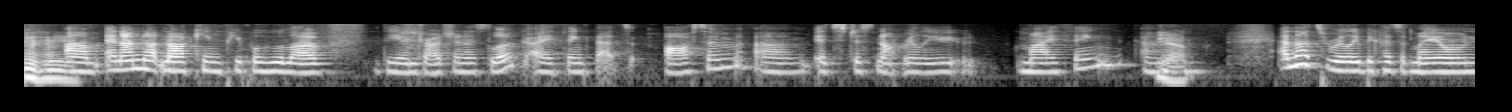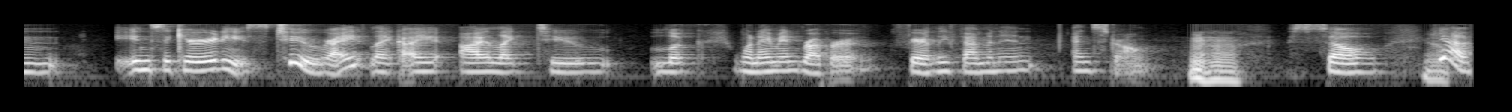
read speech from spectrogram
Mhm. Um, and I'm not knocking people who love the androgynous look. I think that's awesome. Um, it's just not really my thing. Um, Yeah. And that's really because of my own insecurities too, right? Like I, I like to look when I'm in rubber fairly feminine and strong. Mm-hmm. So Yeah. yeah,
